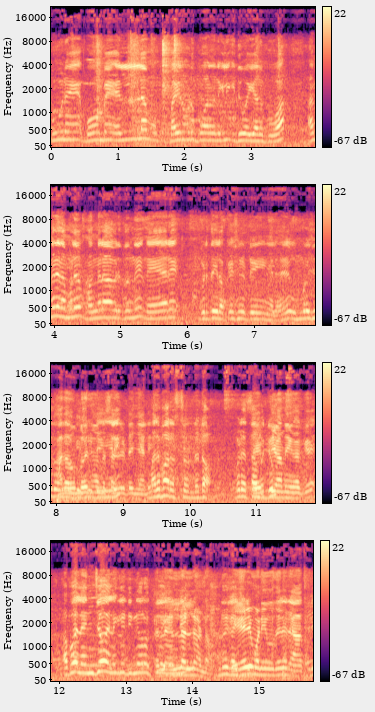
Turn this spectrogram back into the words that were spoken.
പൂനെ ബോംബെ എല്ലാം ബൈ റോഡ് പോകുകയാണെന്നുണ്ടെങ്കിൽ ഇത് വഴിയാണ് പോവുക. അങ്ങനെ നമ്മൾ മംഗലാപുരത്ത് നിന്ന് നേരെ ഇവിടുത്തെ ലൊക്കേഷൻ ഇട്ട് കഴിഞ്ഞാൽ ഉംറജി മലബാർ റെസ്റ്റോറന്റ് കേട്ടോ ഇവിടെ എത്താൻ പറ്റും. നിങ്ങൾക്ക്. അപ്പോൾ ലഞ്ചോ അല്ലെങ്കിൽ ഡിന്നറോ ഒക്കെ എല്ലാം എല്ലാം എല്ലാം ഉണ്ടാവും. ഏഴ് മണി മുതൽ രാത്രി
